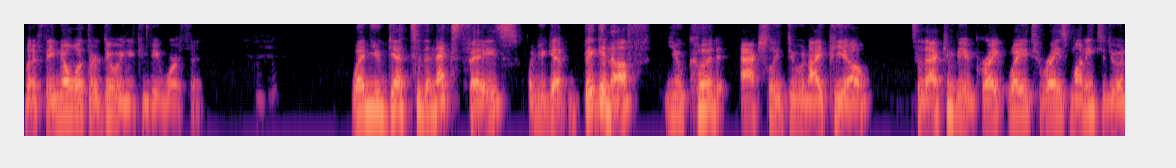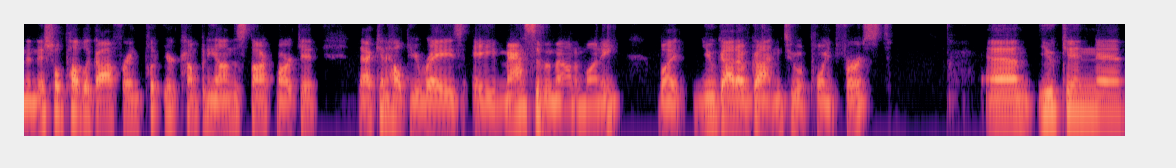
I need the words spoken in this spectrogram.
but if they know what they're doing, it can be worth it. When you get to the next phase, when you get big enough, you could actually do an IPO. So that can be a great way to raise money to do an initial public offering, put your company on the stock market. That can help you raise a massive amount of money, but you got to have gotten to a point first. Um, you can uh,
